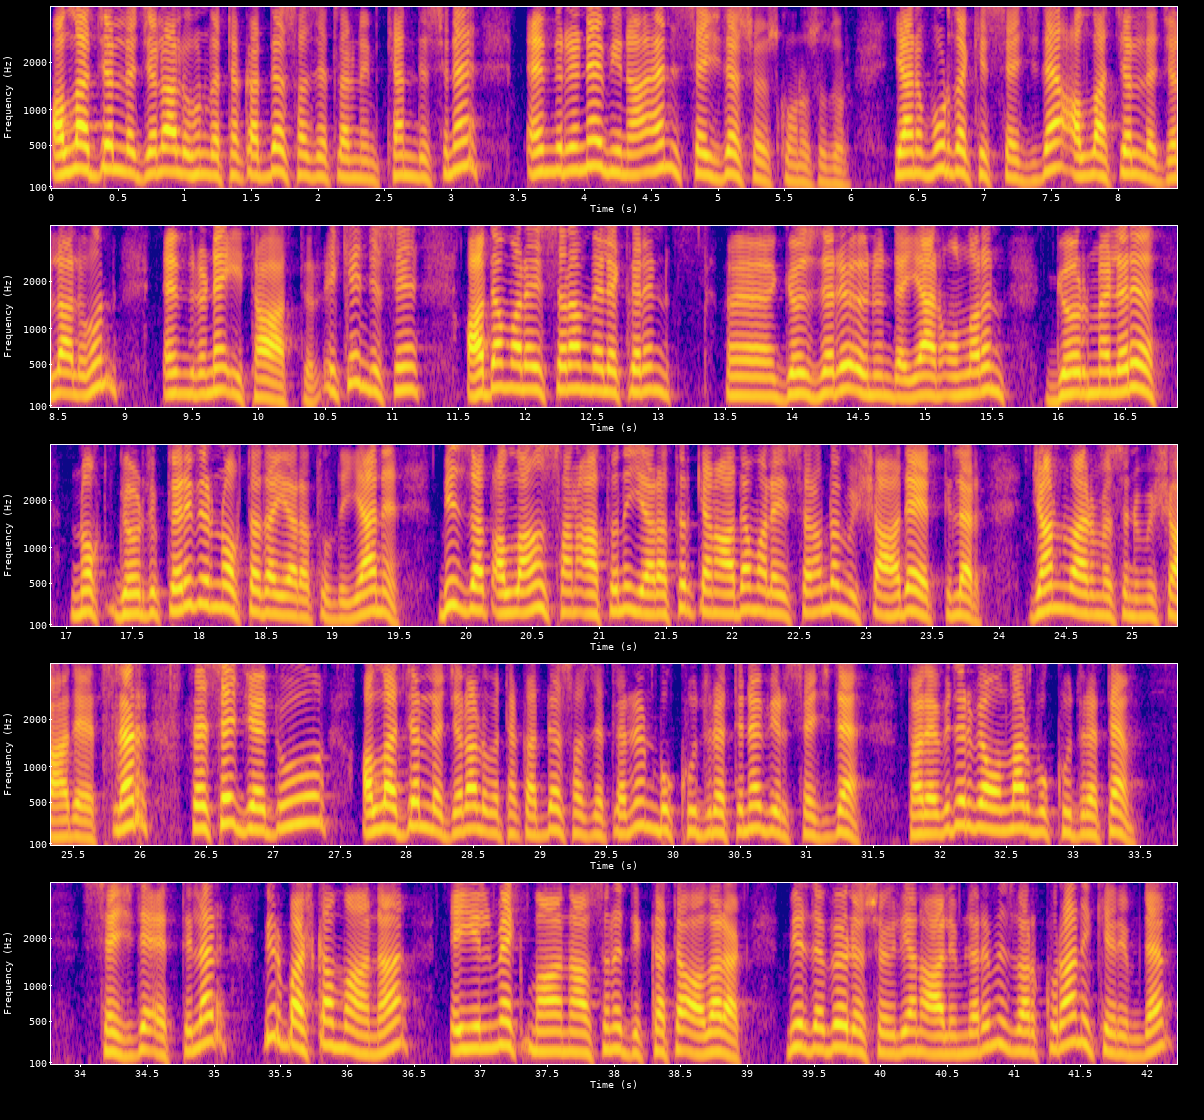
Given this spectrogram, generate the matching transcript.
Allah Celle Celaluhu'nun ve Tekaddes Hazretlerinin kendisine emrine binaen secde söz konusudur. Yani buradaki secde Allah Celle Celaluhu'nun emrine itaattir. İkincisi Adem Aleyhisselam meleklerin gözleri önünde yani onların görmeleri gördükleri bir noktada yaratıldı. Yani bizzat Allah'ın sanatını yaratırken Adem Aleyhisselam'da müşahede ettiler. Can vermesini müşahede ettiler. Fesecedu Allah Celle Celaluhu ve Tekaddes Hazretlerinin bu kudretine bir secde talebidir ve onlar bu kudrete secde ettiler. Bir başka mana eğilmek manasını dikkate alarak bir de böyle söyleyen alimlerimiz var. Kur'an-ı Kerim'de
